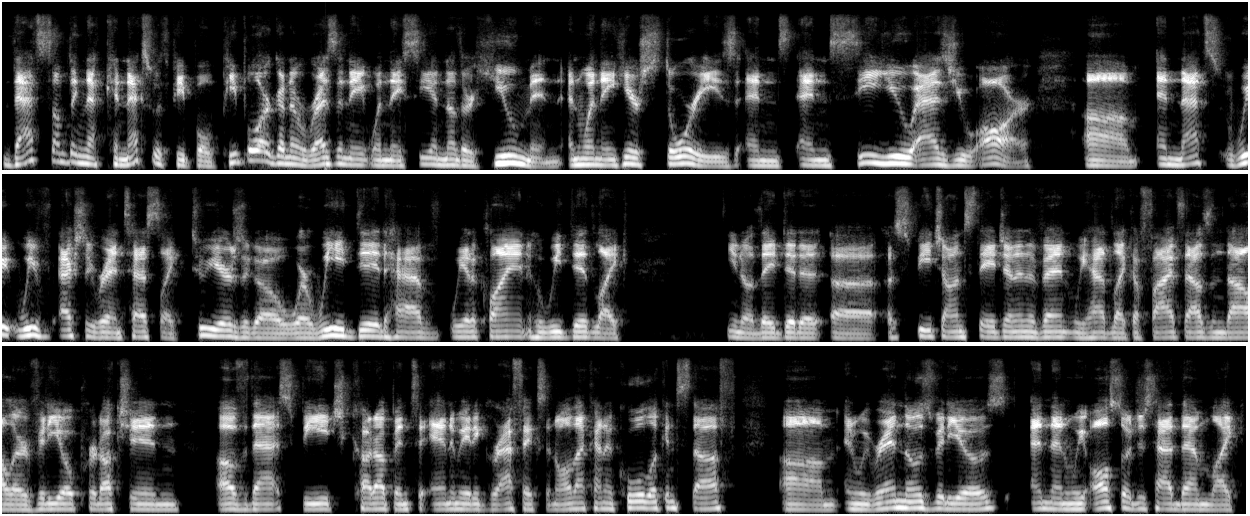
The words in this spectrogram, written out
that's something that connects with people. People are going to resonate when they see another human and when they hear stories and and see you as you are. Um, and that's we we've actually ran tests like two years ago where we did have we had a client who we did like you know they did a, a, a speech on stage at an event we had like a $5000 video production of that speech cut up into animated graphics and all that kind of cool looking stuff. Um, and we ran those videos. And then we also just had them like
